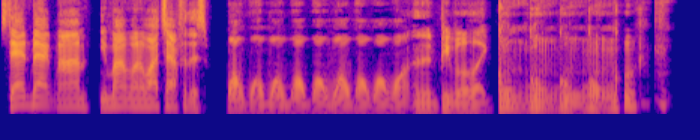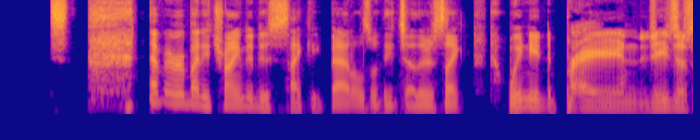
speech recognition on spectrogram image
stand back mom you might want to watch out for this. Wah, wah, wah, wah, wah, wah, wah, wah, and then people are like gong, gong, gong, gong. Have everybody trying to do psychic battles with each other. It's like we need to pray in jesus'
